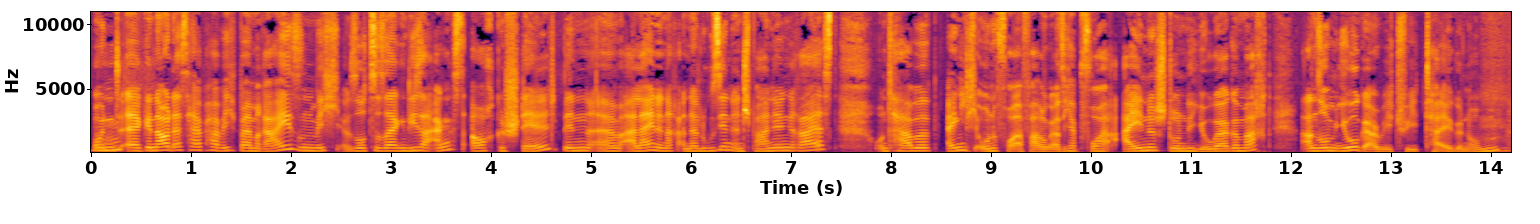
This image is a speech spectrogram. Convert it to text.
Und mhm. äh, genau deshalb habe ich beim Reisen mich sozusagen dieser Angst auch gestellt, bin äh, alleine nach Andalusien in Spanien gereist und habe eigentlich ohne Vorerfahrung, also ich habe vorher eine Stunde Yoga gemacht, an so einem Yoga-Retreat teilgenommen.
